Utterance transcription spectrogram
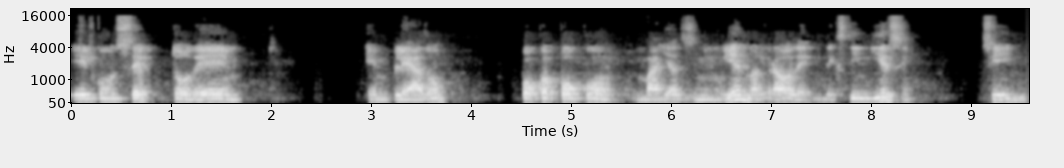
el concepto de empleado poco a poco vaya disminuyendo al grado de, extinguirse, ¿sí?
